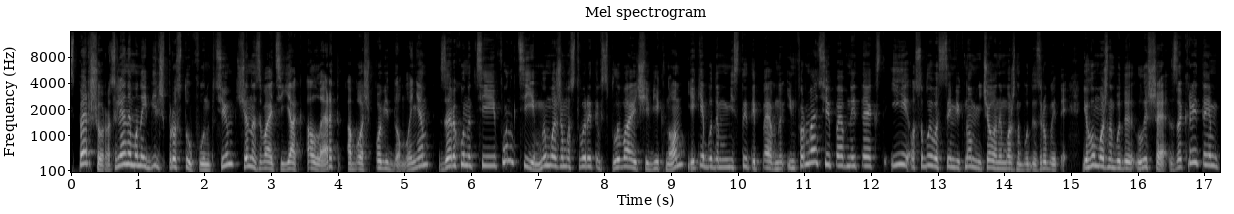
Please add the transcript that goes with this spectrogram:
Спершу розглянемо найбільш просту функцію, що називається як alert або ж повідомлення. За рахунок цієї функції ми можемо створити вспливаюче вікно, яке буде містити певну інформацію, певний текст, і особливо з цим вікном нічого не можна буде зробити. Його можна буде лише закрити,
